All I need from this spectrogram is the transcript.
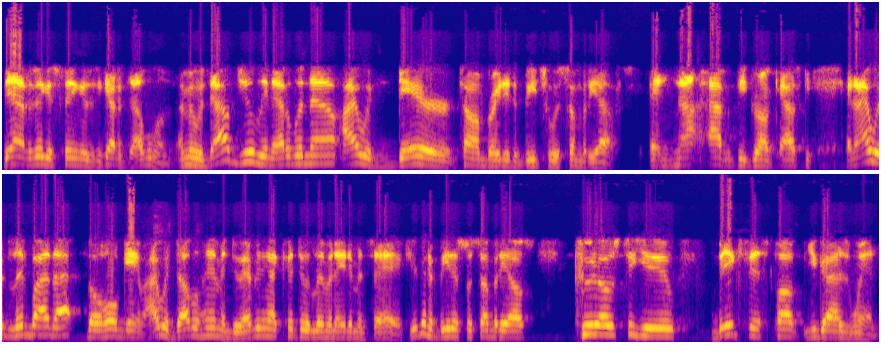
Yeah, the biggest thing is you got to double him. I mean, without Julian Edelman now, I would dare Tom Brady to beat you with somebody else and not have it be Gronkowski. And I would live by that the whole game. I would double him and do everything I could to eliminate him and say, hey, if you're going to beat us with somebody else, kudos to you. Big fist pump. You guys win.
